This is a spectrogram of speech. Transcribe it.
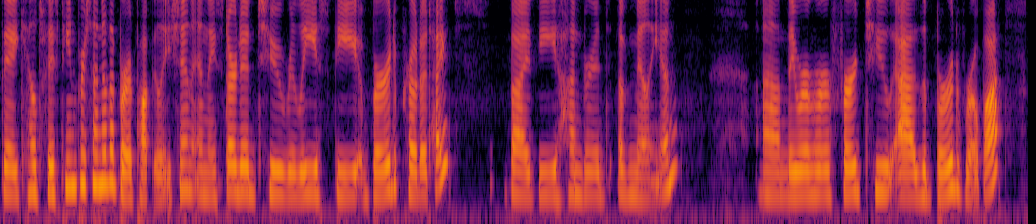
they killed 15% of the bird population, and they started to release the bird prototypes by the hundreds of millions. Um, they were referred to as bird robots.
